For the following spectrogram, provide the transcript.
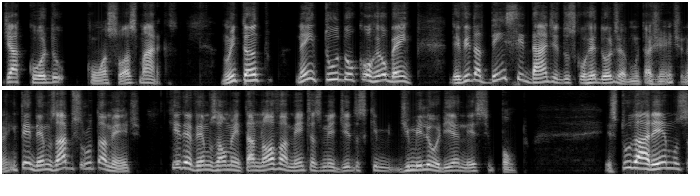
de acordo com as suas marcas. No entanto, nem tudo ocorreu bem. Devido à densidade dos corredores, é muita gente, né, entendemos absolutamente que devemos aumentar novamente as medidas que, de melhoria nesse ponto. Estudaremos,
